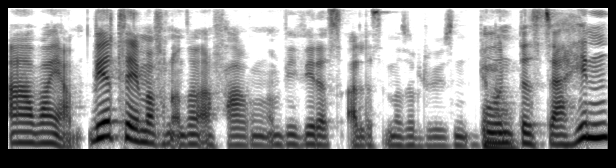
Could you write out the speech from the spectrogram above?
Aber ja, wir erzählen mal von unseren Erfahrungen und wie wir das alles immer so lösen. Genau. Und bis dahin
